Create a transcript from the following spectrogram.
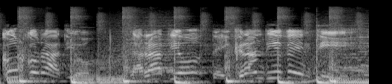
Corco Radio, la radio dei grandi eventi.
